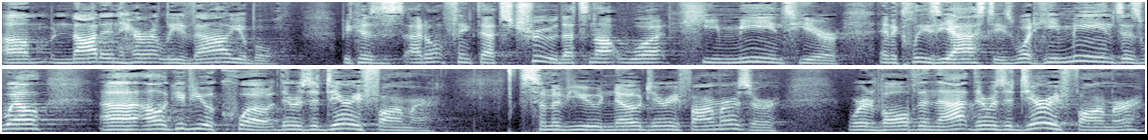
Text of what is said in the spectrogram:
um, not inherently valuable because I don't think that's true. That's not what he means here in Ecclesiastes. What he means is, well, uh, I'll give you a quote. There was a dairy farmer, Some of you know dairy farmers or were involved in that. There was a dairy farmer,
